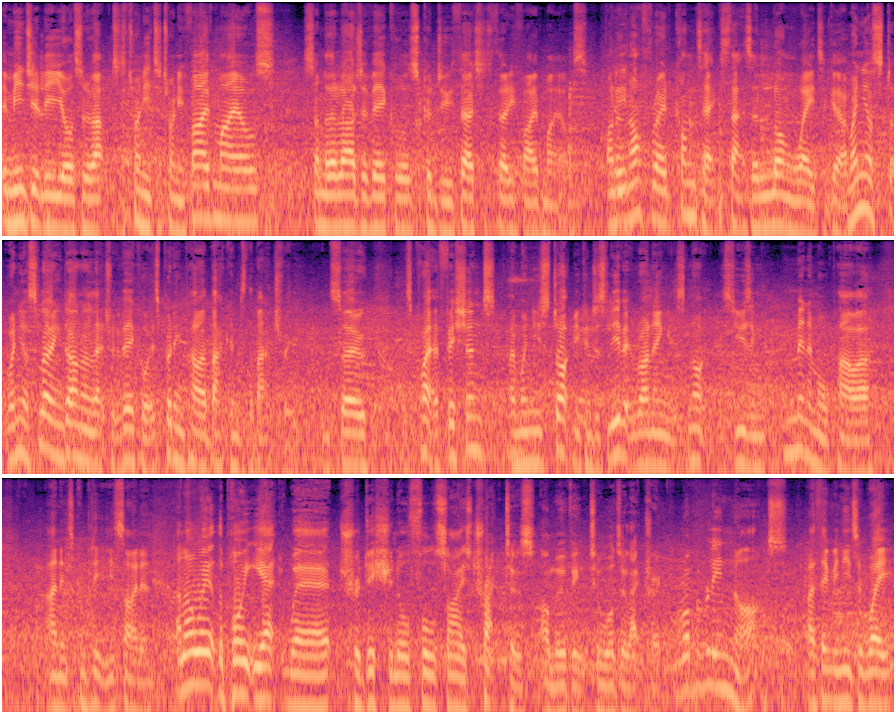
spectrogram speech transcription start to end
immediately you're sort of up to 20 to 25 miles some of the larger vehicles could do 30 to 35 miles. On an off-road context, that's a long way to go. When you're st- when you're slowing down an electric vehicle, it's putting power back into the battery, and so it's quite efficient. And when you stop, you can just leave it running. It's not it's using minimal power. And it's completely silent. And are we at the point yet where traditional full-size tractors are moving towards electric? Probably not. I think we need to wait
